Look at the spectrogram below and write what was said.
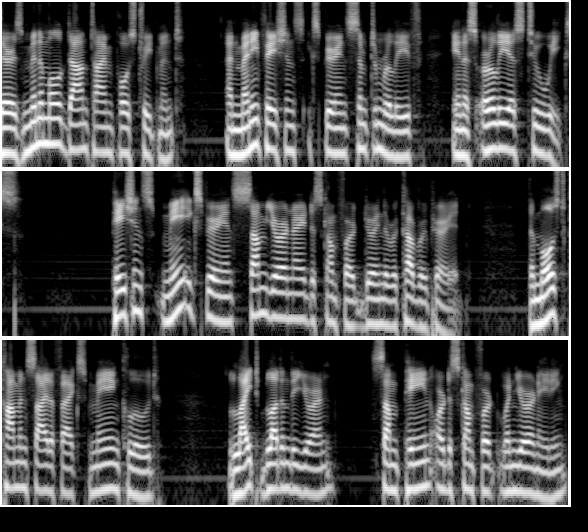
There is minimal downtime post treatment, and many patients experience symptom relief in as early as two weeks. Patients may experience some urinary discomfort during the recovery period. The most common side effects may include light blood in the urine, some pain or discomfort when urinating,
